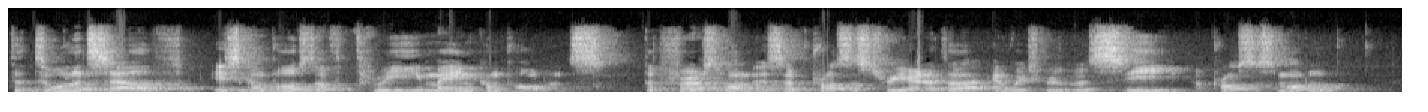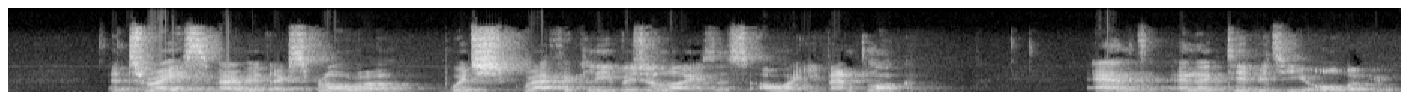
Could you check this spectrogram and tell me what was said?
The tool itself is composed of three main components. The first one is a process tree editor in which we will see a process model, a trace variant explorer which graphically visualizes our event log, and an activity overview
